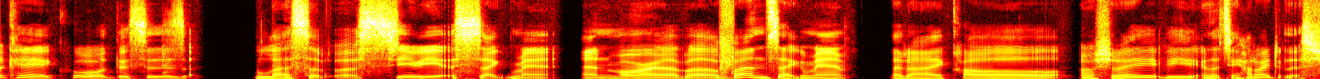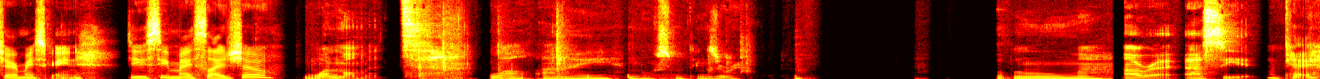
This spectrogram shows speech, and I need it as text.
Okay, cool. This is less of a serious segment and more of a fun segment that I call. Oh, should I be? Let's see. How do I do this? Share my screen. Do you see my slideshow? One moment. While I move some things around. Boom. All right, I see it. Okay.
